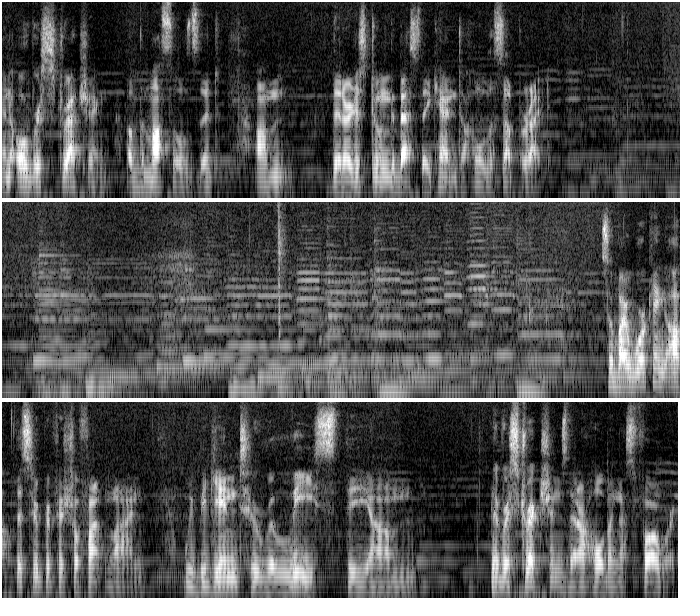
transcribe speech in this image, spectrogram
an overstretching of the muscles that, um, that are just doing the best they can to hold us upright. So by working up the superficial front line, we begin to release the, um, the restrictions that are holding us forward.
